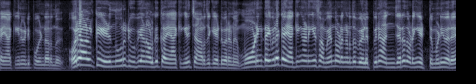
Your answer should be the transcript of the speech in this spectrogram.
കയാക്കിങ്ങിന് വേണ്ടി പോയിട്ടുണ്ടായിരുന്നത് ഒരാൾക്ക് എഴുന്നൂറ് രൂപയാണ് അവൾക്ക് കയാക്കിങ്ങിന് ചാർജ് ഒക്കെ ആയിട്ട് വരണത്. മോർണിംഗ് ടൈമിലെ കയാക്കിംഗ് ആണെങ്കിൽ സമയം തുടങ്ങുന്നത് വെളുപ്പിന് അഞ്ചര തുടങ്ങി എട്ട് മണി വരെ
